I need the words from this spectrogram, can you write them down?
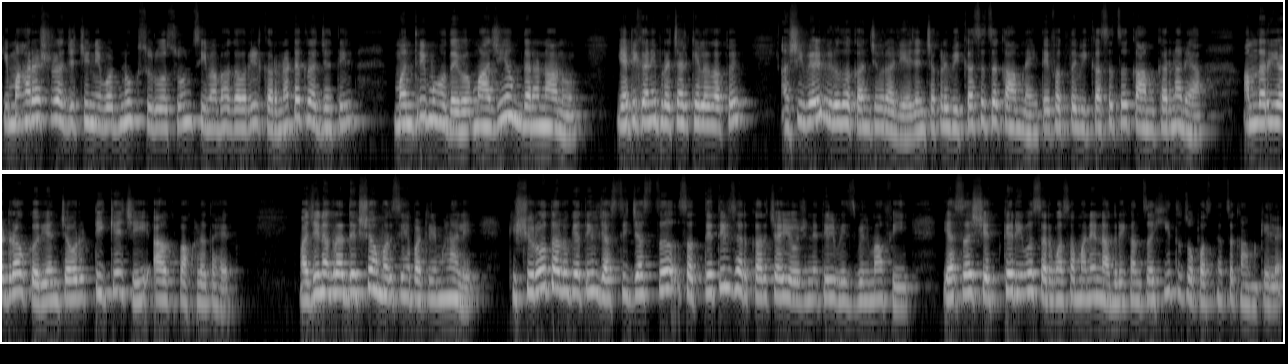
की महाराष्ट्र राज्याची निवडणूक सुरू असून सीमाभागावरील कर्नाटक राज्यातील मंत्री महोदय व माजी आमदारांना आणून या ठिकाणी प्रचार केला जातोय. अशी वेळ विरोधकांच्यावर आली आहे. ज्यांच्याकडे विकासाचं काम नाही ते फक्त विकासाचं काम करणाऱ्या आमदार यड्रावकर यांच्यावर टीकेची आग पाखडत आहेत. माजी नगराध्यक्ष अमरसिंह पाटील म्हणाले की शिरो तालुक्यातील जास्तीत जास्त सत्तेतील सरकारच्या योजनेतील वीज बिल माफी यासह शेतकरी व सर्वसामान्य नागरिकांचं हित जोपासण्याचं काम केलंय.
